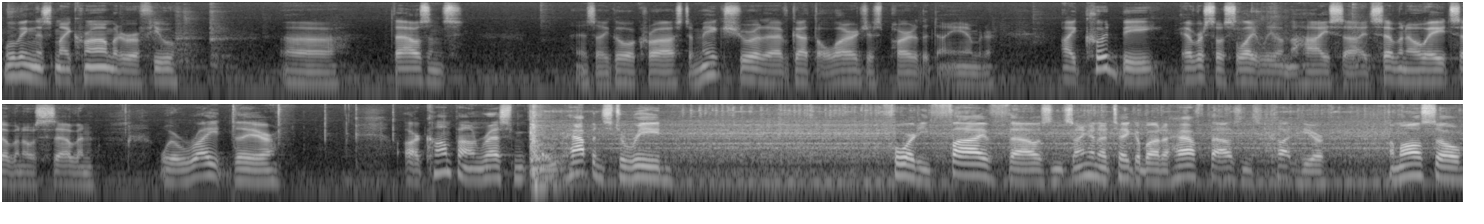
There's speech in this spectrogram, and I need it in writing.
moving this micrometer a few uh, thousandths as I go across to make sure that I've got the largest part of the diameter. I could be ever so slightly on the high side, 708, 707. We're right there. Our compound rest happens to read 45 thousandths. I'm going to take about a half thousandths cut here. I'm also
